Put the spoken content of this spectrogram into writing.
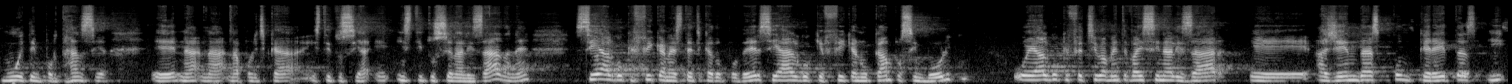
muita importância eh, na, na, na, política institucionalizada, né? Se é algo que fica na estética do poder, se é algo que fica no campo simbólico, ou é algo que efetivamente vai sinalizar eh, agendas concretas e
